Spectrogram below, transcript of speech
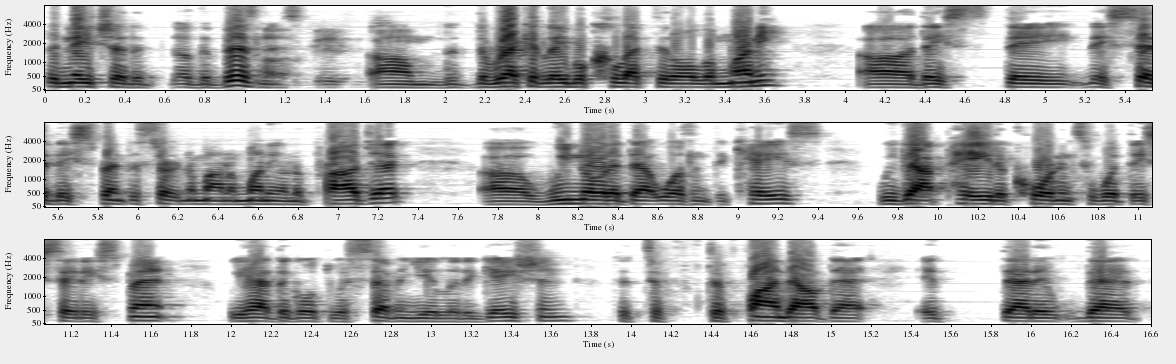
the nature of the, of the business. Business. Um, the, the record label collected all the money. Uh, they, they, they said they spent a certain amount of money on the project. Uh, we know that that wasn't the case. We got paid according to what they say they spent. We had to go through a seven-year litigation to, to, to find out that it that it that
